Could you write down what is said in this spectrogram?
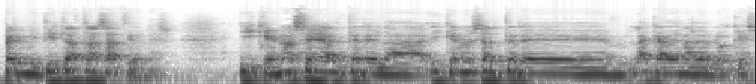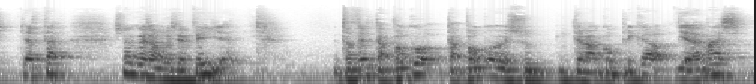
permitir las transacciones y que no se altere la y que no se altere la cadena de bloques. Ya está, es una cosa muy sencilla. Entonces tampoco, tampoco es un tema complicado. Y además,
